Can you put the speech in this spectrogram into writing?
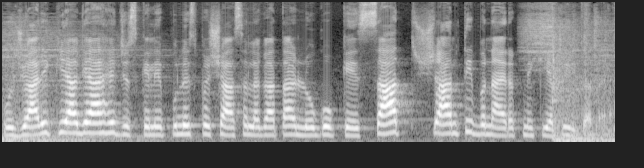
वो जारी किया गया है, जिसके लिए पुलिस प्रशासन लगातार लोगों के साथ शांति बनाए रखने की अपील कर रहा है।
